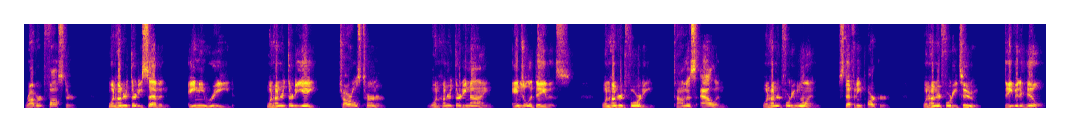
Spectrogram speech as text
Robert Foster. 137, Amy Reed. 138, Charles Turner. 139, Angela Davis. 140, Thomas Allen. 141, Stephanie Parker. 142, David Hill.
